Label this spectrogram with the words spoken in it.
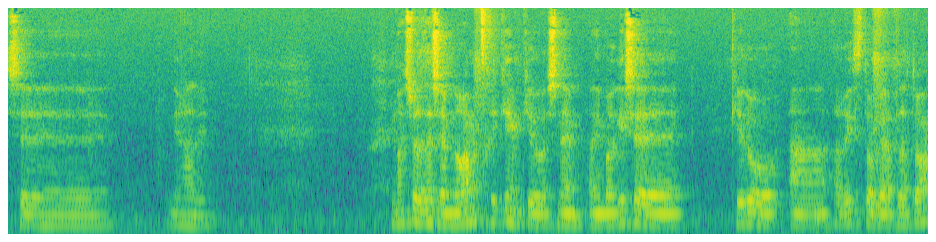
ש... נראה לי. משהו על זה שהם נורא מצחיקים, כאילו, שניהם. אני מרגיש שכאילו אריסטו ואפלטון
